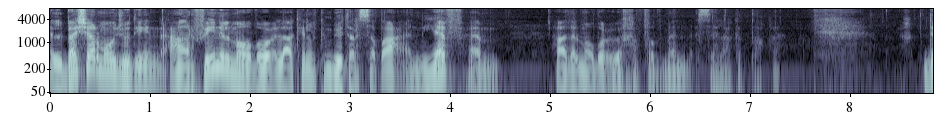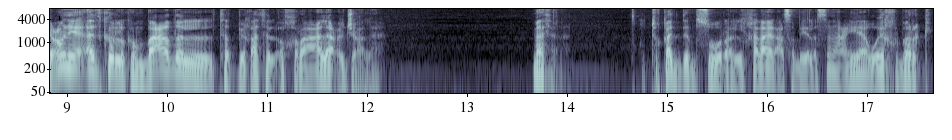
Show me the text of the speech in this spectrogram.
البشر موجودين عارفين الموضوع لكن الكمبيوتر استطاع أن يفهم هذا الموضوع ويخفض من استهلاك الطاقة. دعوني أذكر لكم بعض التطبيقات الأخرى على عجالة. مثلا تقدم صورة للخلايا العصبية الاصطناعية ويخبرك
